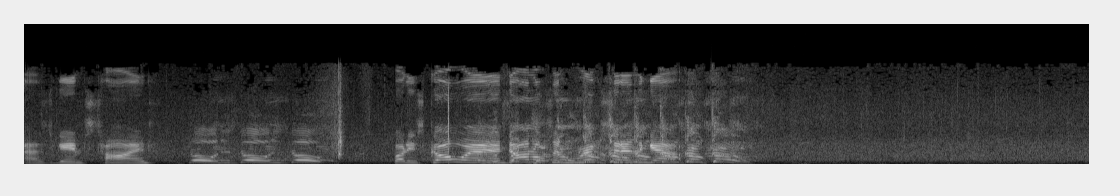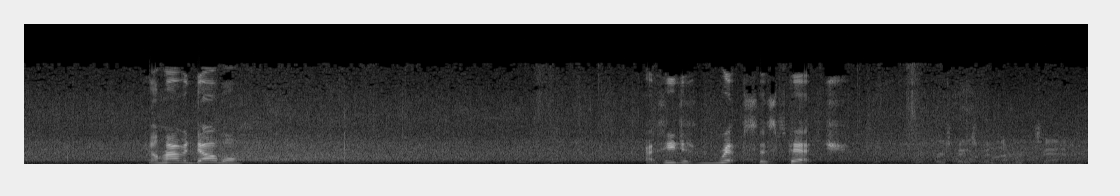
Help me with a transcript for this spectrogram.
As the game's tied. He's going, he's going, he's going. But he's going, Hey, and looks like- Donaldson Go, go, rips go, it in go, the go, gap. Go, go, go. He'll have a double. As he just rips this pitch. First baseman number 10, Edwin.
